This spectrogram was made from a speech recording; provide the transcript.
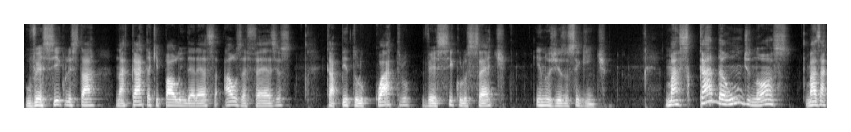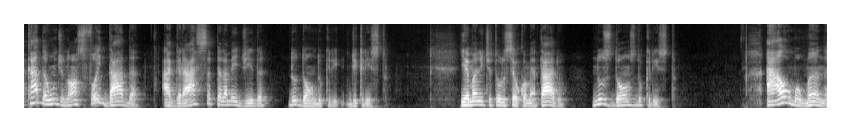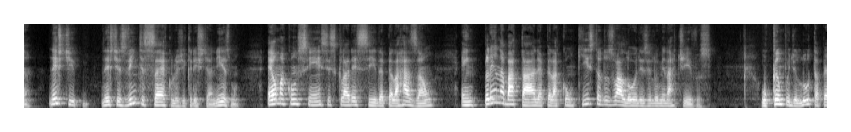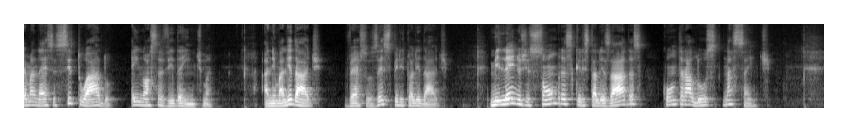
O versículo está na carta que Paulo endereça aos Efésios, capítulo 4, versículo 7, e nos diz o seguinte: Mas cada um de nós, mas a cada um de nós foi dada a graça pela medida do dom do, de Cristo. E Emmanuel intitula o seu comentário Nos dons do Cristo. A alma humana, neste, nestes 20 séculos de cristianismo, é uma consciência esclarecida pela razão em plena batalha pela conquista dos valores iluminativos. O campo de luta permanece situado em nossa vida íntima. Animalidade versus espiritualidade. Milênios de sombras cristalizadas contra a luz nascente.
